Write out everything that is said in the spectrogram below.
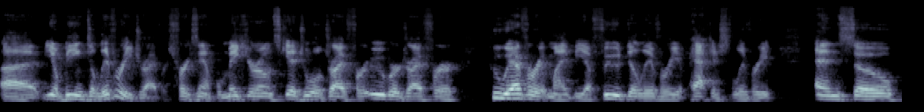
uh, you know, being delivery drivers. For example, make your own schedule, drive for Uber, drive for whoever it might be, a food delivery, a package delivery, and so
